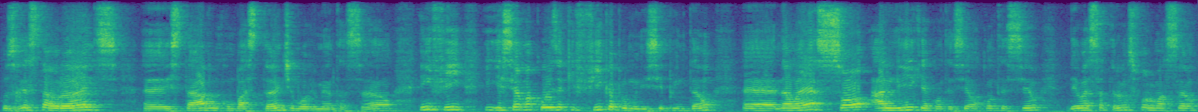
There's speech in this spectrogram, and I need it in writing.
os restaurantes eh, estavam com bastante movimentação, enfim, e isso é uma coisa que fica para o município. Então, eh, não é só ali que aconteceu, aconteceu, deu essa transformação,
